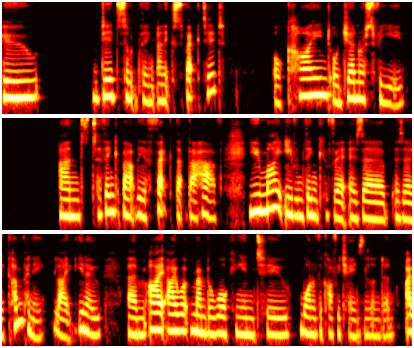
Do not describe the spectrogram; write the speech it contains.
who did something unexpected or kind or generous for you and to think about the effect that that have. You might even think of it as a as a company, like you know. Um, I I remember walking into one of the coffee chains in London. I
